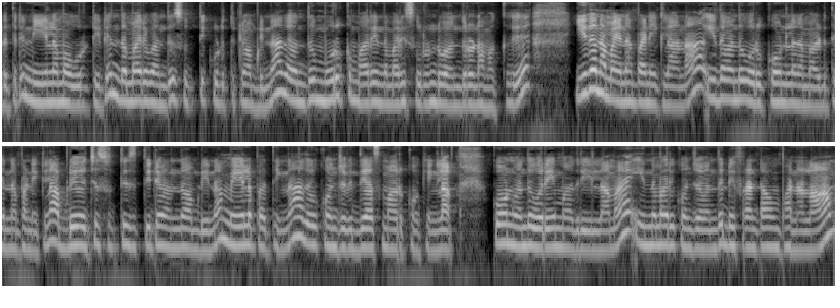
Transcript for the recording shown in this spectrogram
எடுத்துகிட்டு நீளமாக உருட்டிட்டு இந்த மாதிரி வந்து சுற்றி கொடுத்துட்டோம் அப்படின்னா அதை வந்து முறுக்கு மாதிரி இந்த மாதிரி சுருண்டு வந்துடும் நமக்கு. இதை நம்ம என்ன பண்ணிக்கலாம்னா இதை வந்து ஒரு கோனில் நம்ம எடுத்து என்ன பண்ணிக்கலாம்? அப்படியே வச்சு சுற்றி சுற்றிட்டு வந்தோம் அப்படின்னா மேலே பார்த்திங்கன்னா அது கொஞ்சம் வித்தியாசமாக இருக்கும் ஓகேங்களா? கோன் வந்து ஒரே மாதிரி இல்லாமல் இந்த மாதிரி கொஞ்சம் வந்து டிஃப்ரெண்ட்டாகவும் பண்ணலாம்.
